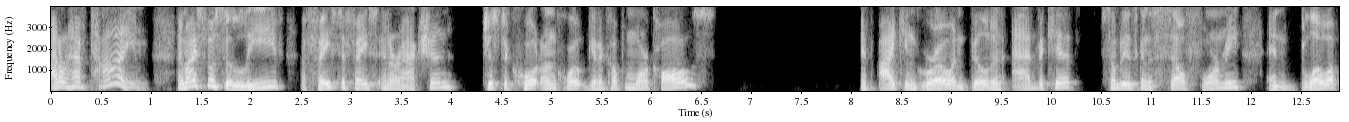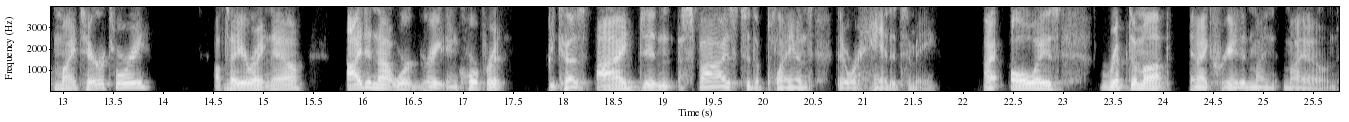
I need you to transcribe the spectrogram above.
I don't have time. Am I supposed to leave a face to face interaction just to quote unquote get a couple more calls? If I can grow and build an advocate, somebody that's going to sell for me and blow up my territory, I'll tell you right now, I did not work great in corporate because I didn't aspise to the plans that were handed to me. I always ripped them up and I created my my own.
